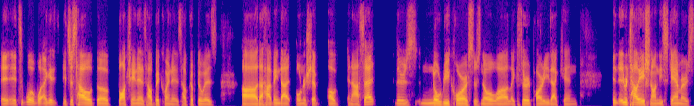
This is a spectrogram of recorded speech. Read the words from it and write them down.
It, it's well, I get it's just how the blockchain is, how Bitcoin is, how crypto is. Uh, that having that ownership of an asset, there's no recourse, there's no uh, like third party that can, in, in retaliation on these scammers,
